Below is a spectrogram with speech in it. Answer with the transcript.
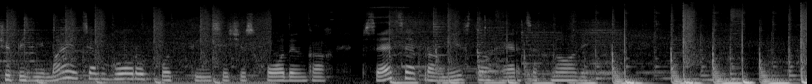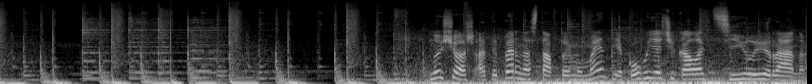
що піднімаються вгору по тисячі сходинках. Все це про місто Герцег-Нові. Ну що ж, а тепер настав той момент, якого я чекала цілий ранок.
